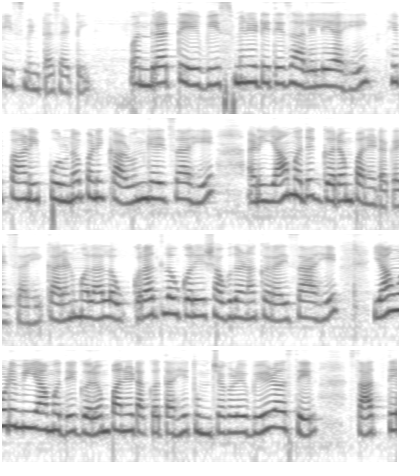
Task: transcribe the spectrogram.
वीस मिनटासाठी. पंधरा ते वीस मिनिट इथे झालेले आहे. हे पाणी पूर्णपणे काढून घ्यायचं आहे आणि यामध्ये गरम पाणी टाकायचं आहे. कारण मला लवकरात लवकर हे साबुदाणा करायचा आहे. यामुळे मी यामध्ये गरम पाणी टाकत आहे. तुमच्याकडे वेळ असेल सात ते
